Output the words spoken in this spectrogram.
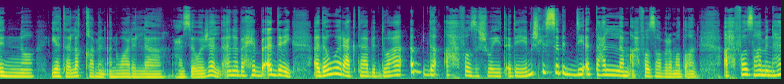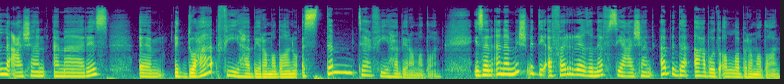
إنه يتلقى من أنوار الله عز وجل. أنا بحب أدعي أدور على كتاب الدعاء أبدأ أحفظ شوية أدعية. مش لسه بدي أتعلم أحفظها برمضان أحفظها من هلأ عشان أمارس الدعاء فيها برمضان وأستمتع فيها برمضان. اذا أنا مش بدي أفرغ نفسي عشان أبدأ أعبد الله برمضان.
